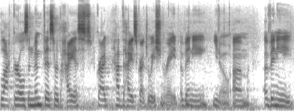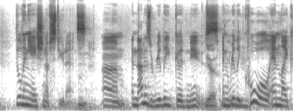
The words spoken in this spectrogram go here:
black girls in Memphis are the highest grad have the highest graduation rate of any you know um, of any delineation of students, um, and that is really good news Yeah. and really cool and like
